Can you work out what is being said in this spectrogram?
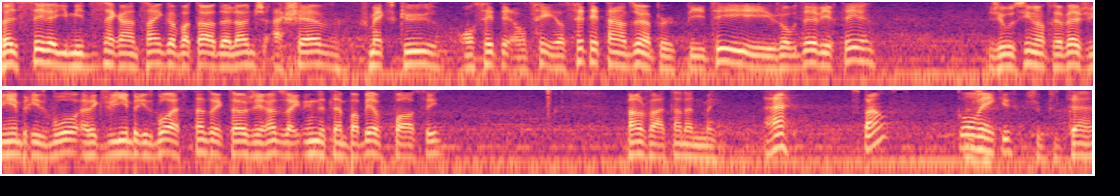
Je le là, il est midi 55, là, votre heure de lunch achève. Je m'excuse. On s'est étendu un peu. Puis, tu sais, je vais vous dire la vérité. J'ai aussi une entrevue Julien Brisebois, avec Julien Brisebois, assistant directeur gérant du Lightning de Tampa Bay à vous passer. Je pense que je vais attendre à demain. Hein? Tu penses? Convaincu. J'ai plus le temps.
